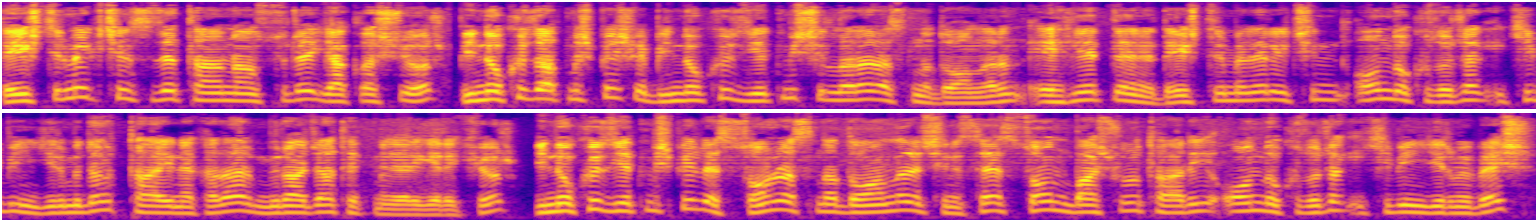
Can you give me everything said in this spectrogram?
değiştirmek için size tanınan süre yaklaşıyor. 1965 ve 1970 yılları arasında doğanların ehliyetlerini değiştirmeleri için 19 Ocak 2024 tarihine kadar müracaat etmeleri gerekiyor. 1971 ve sonrasında doğanlar için ise son başvuru tarihi 19 Ocak 2025.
